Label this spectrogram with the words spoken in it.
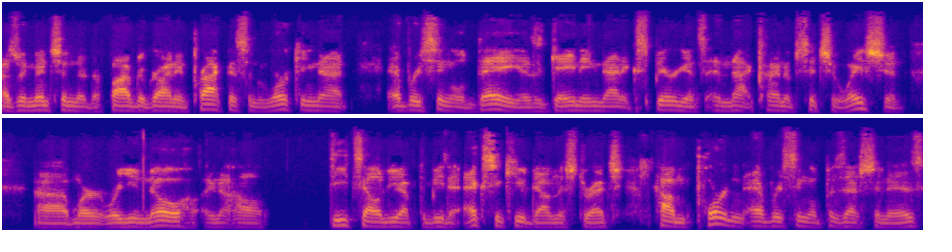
as we mentioned, the, the five to grind in practice and working that every single day is gaining that experience in that kind of situation uh, where where you know you know how detailed you have to be to execute down the stretch, how important every single possession is.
